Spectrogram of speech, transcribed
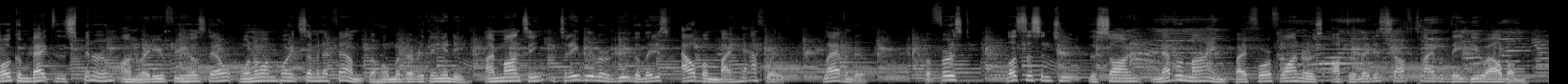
Welcome back to the Spin Room on Radio Free Hillsdale 101.7 FM, the home of everything indie. I'm Monty, and today we have a review of the latest album by Halfwave, Lavender. But first, let's listen to the song Never Mind by Fourth Wanderers off their latest self titled debut album.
